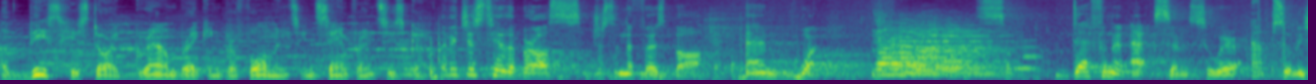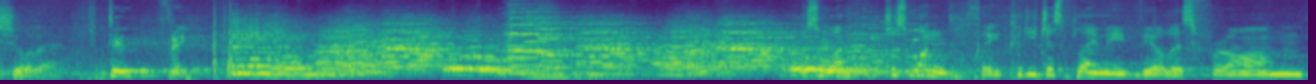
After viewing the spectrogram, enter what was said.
of this historic groundbreaking performance in San Francisco. Let me just hear the brass just in the first bar. And one. Definite accent, so we're absolutely sure there. Two, three. Just one, just one thing. Could you just play me violas from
